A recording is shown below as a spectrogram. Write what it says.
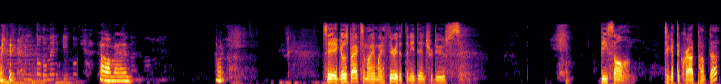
oh man. See, it goes back to my, my theory that they need to introduce the song to get the crowd pumped up.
